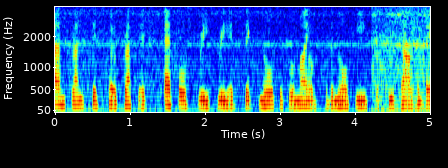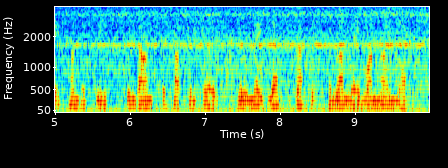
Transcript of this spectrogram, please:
San Francisco traffic, Air Force 33 is 6 nautical miles to the northeast of 2,800 feet, inbound for touch and goes, will make left traffic for runway 19 left.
